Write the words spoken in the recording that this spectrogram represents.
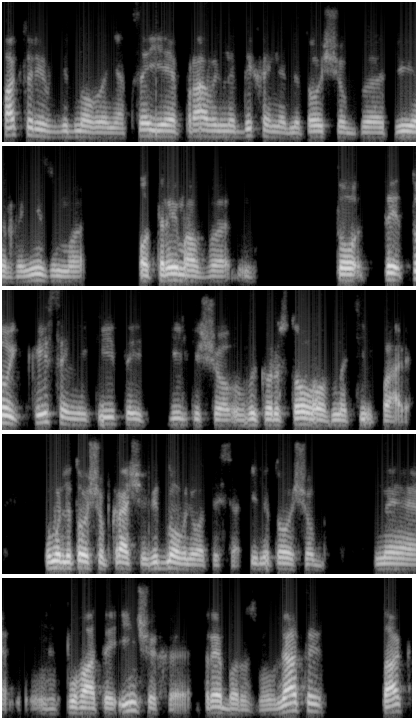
факторів відновлення це є правильне дихання для того, щоб е, твій організм отримав е, то, те, той кисень, який ти тільки що використовував на цій парі. Тому для того, щоб краще відновлюватися, і для того, щоб не пугати інших, е, треба розмовляти так,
